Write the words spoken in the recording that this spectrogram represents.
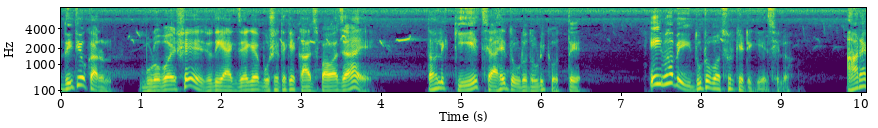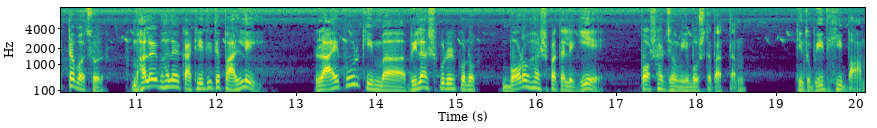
দ্বিতীয় কারণ, বুড়ো বয়সে যদি এক জায়গায় বসে থেকে কাজ পাওয়া যায়, তাহলে কে চায় দৌড়োদৌড়ি করতে? এইভাবেই দুটো বছর কেটে গিয়েছিল। আর একটা বছর ভালোই ভালোই কাটিয়ে দিতে পারলেই রায়পুর কিংবা বিলাসপুরের কোনো বড় হাসপাতালে গিয়ে পশার জমিয়ে বসতে পারতাম, কিন্তু বিধি বাম।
